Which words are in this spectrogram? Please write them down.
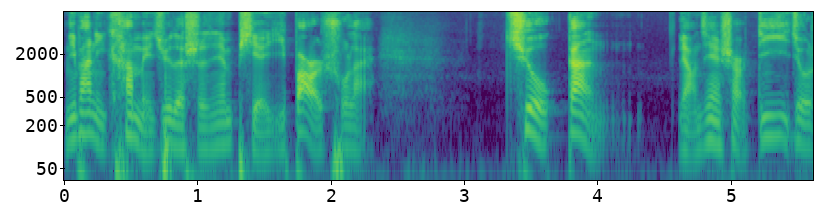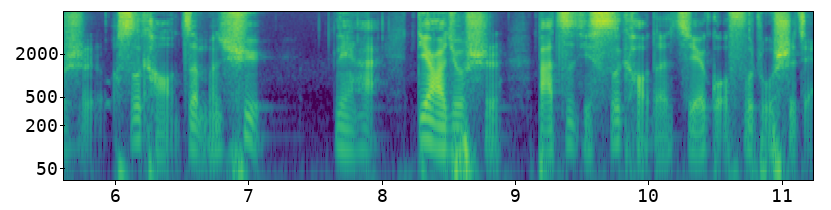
你把你看美剧的时间撇一半出来，就干两件事儿，第一就是思考怎么去恋爱，第二就是把自己思考的结果付诸实践，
